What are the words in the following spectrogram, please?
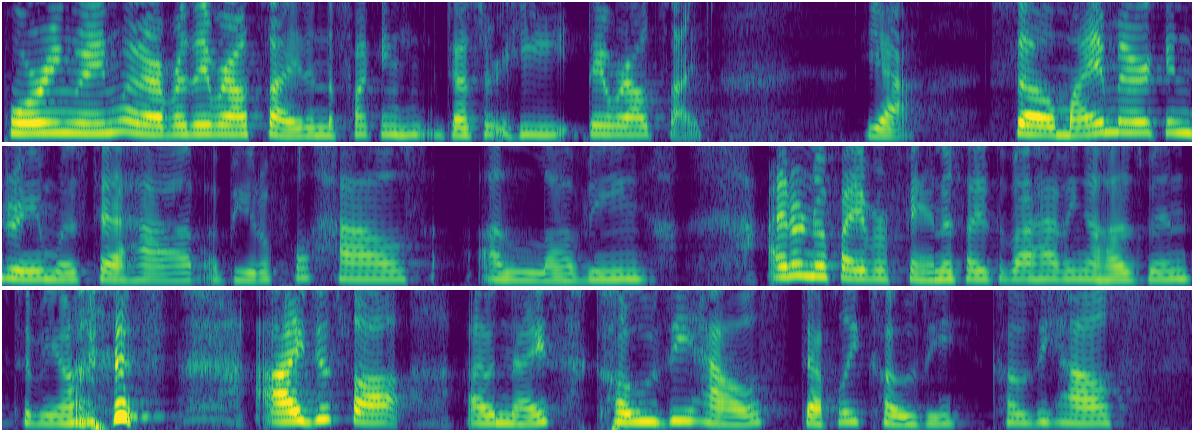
pouring rain whatever they were outside in the fucking desert heat they were outside. Yeah. So my American dream was to have a beautiful house, a loving I don't know if I ever fantasized about having a husband, to be honest. I just saw a nice, cozy house, definitely cozy, cozy house,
